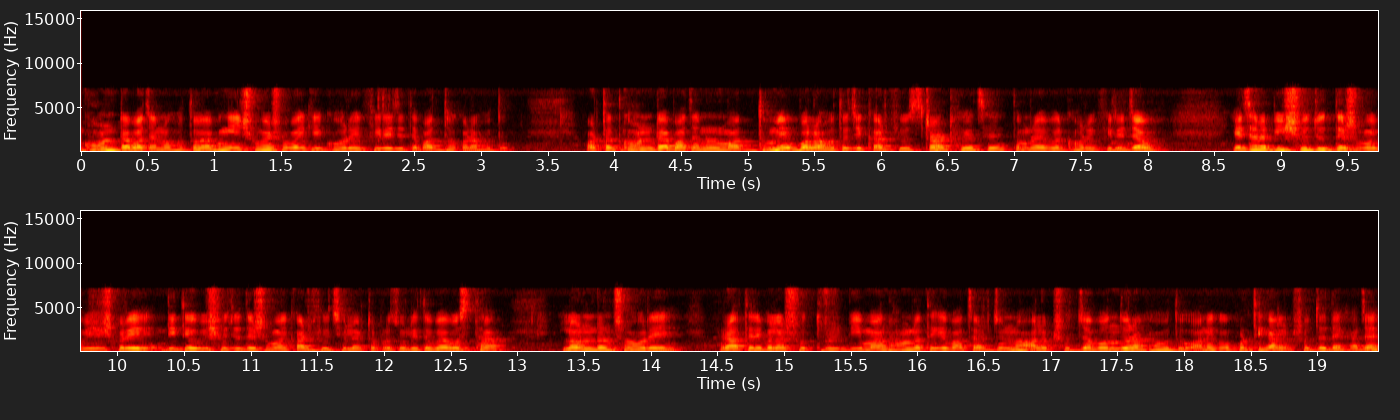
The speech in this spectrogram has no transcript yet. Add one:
ঘণ্টা বাজানো হতো এবং এই সময় সবাইকে ঘরে ফিরে যেতে বাধ্য করা হতো। অর্থাৎ ঘণ্টা বাজানোর মাধ্যমে বলা হতো যে কারফিউ স্টার্ট হয়েছে, তোমরা এবার ঘরে ফিরে যাও। এছাড়া বিশ্বযুদ্ধের সময়, বিশেষ করে দ্বিতীয় বিশ্বযুদ্ধের সময় কারফিউ ছিল একটা প্রচলিত ব্যবস্থা। লন্ডন শহরে রাতের বেলা শত্রুর বিমান হামলা থেকে বাঁচার জন্য আলোকসজ্জা বন্ধ রাখা হতো। অনেক উপর থেকে আলোকসজ্জা দেখা যায়।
